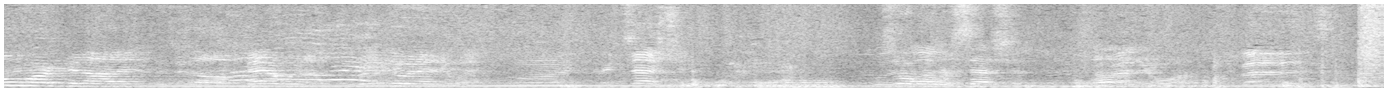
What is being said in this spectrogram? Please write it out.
still working on it, so bear with us. We're gonna do it anyway. Recession. So recession, not a new one. It is.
